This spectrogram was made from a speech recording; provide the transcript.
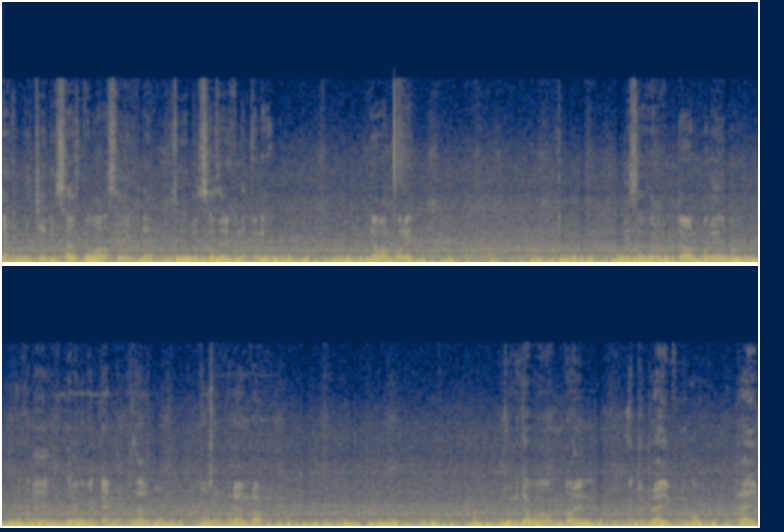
দেখেন নিচে রিচার্জ দেওয়া আছে, এখানে নিচে রিচার্জের এখানে চলে যাব। যাওয়ার পরে রিচার্জের ওখানে যাওয়ার পরে আমার এখানে এরকম একটা ইন্টারফেস আসবে আসার পরে আমরা চলে যাব ধরেন একটা ড্রাইভ নিব ড্রাইভ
